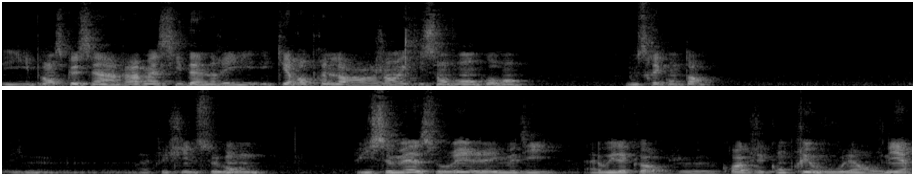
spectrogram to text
ils pensent que c'est un ramassis d'âneries et qu'ils reprennent leur argent et qu'ils s'en vont en courant. Vous serez content Il réfléchit une seconde, puis il se met à sourire et il me dit Ah oui, d'accord, je crois que j'ai compris où vous voulez en venir.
